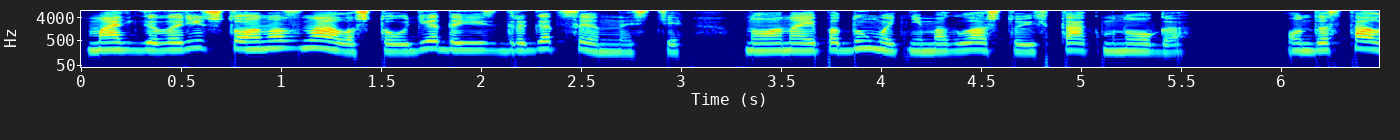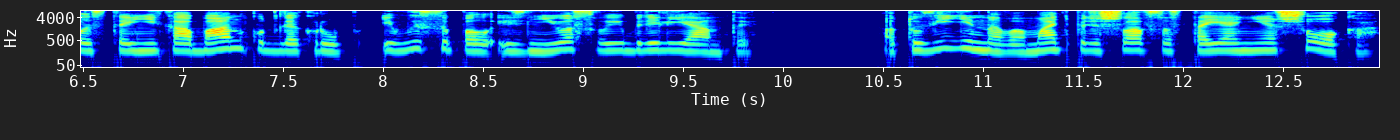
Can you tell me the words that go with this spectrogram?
Мать говорит, что она знала, что у деда есть драгоценности, но она и подумать не могла, что их так много. Он достал из тайника банку для круп и высыпал из нее свои бриллианты. От увиденного мать пришла в состояние шока.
